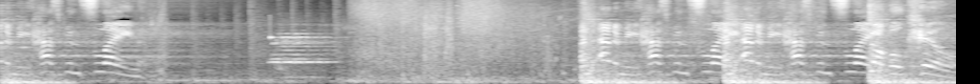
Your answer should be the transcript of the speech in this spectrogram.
enemy has been slain. An enemy has been slain. An enemy has been slain. Double kill.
